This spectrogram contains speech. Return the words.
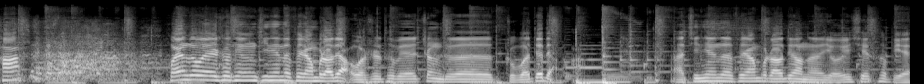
哈！欢迎各位收听今天的非常不着调，我是特别正直的主播调调啊啊！今天的非常不着调呢，有一些特别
